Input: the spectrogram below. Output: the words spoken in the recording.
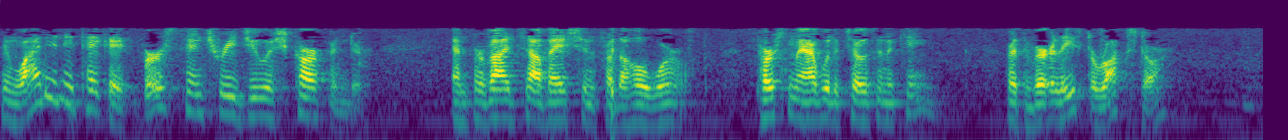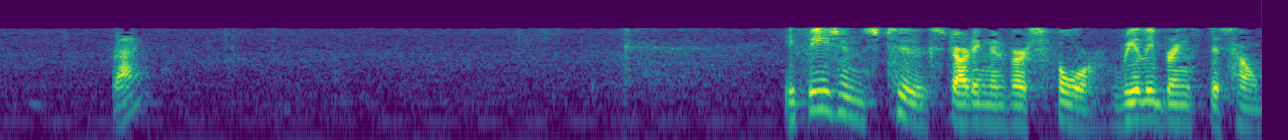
Then why did he take a first century Jewish carpenter and provide salvation for the whole world? Personally, I would have chosen a king, or at the very least, a rock star. Right? Ephesians 2, starting in verse 4, really brings this home.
